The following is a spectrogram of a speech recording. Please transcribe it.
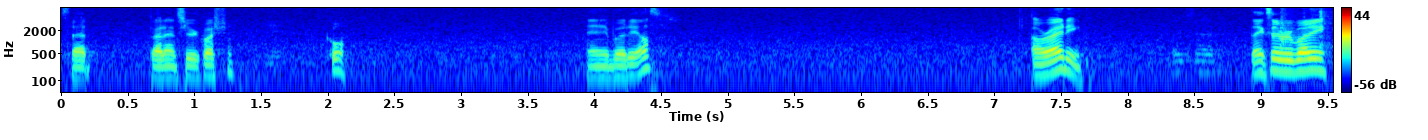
Does that that answer your question? Cool. Anybody else? Alrighty. Thanks, Thanks everybody.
